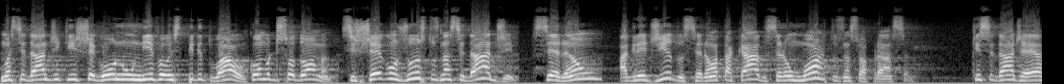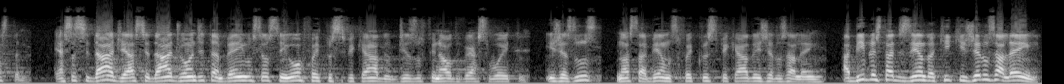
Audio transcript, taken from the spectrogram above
Uma cidade que chegou num nível espiritual como de Sodoma. Se chegam justos na cidade, serão agredidos, serão atacados, serão mortos na sua praça. Que cidade é esta? Essa cidade é a cidade onde também o seu Senhor foi crucificado, diz o final do verso 8. E Jesus, nós sabemos, foi crucificado em Jerusalém. A Bíblia está dizendo aqui que Jerusalém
